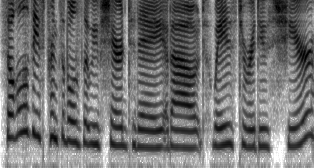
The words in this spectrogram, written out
So, all of these principles that we've shared today about ways to reduce shear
